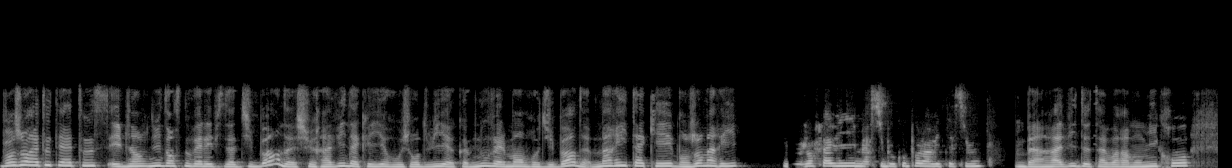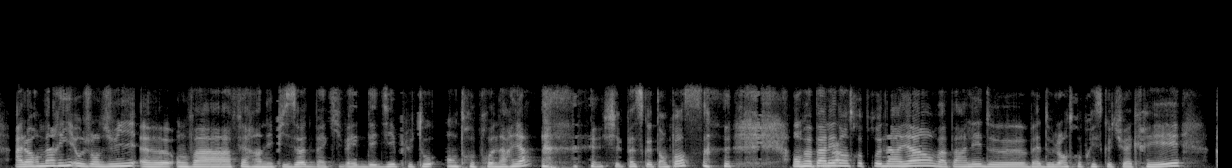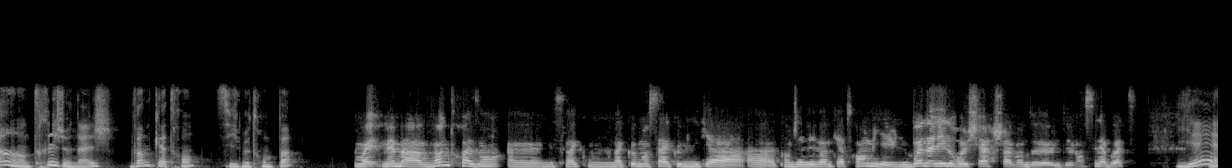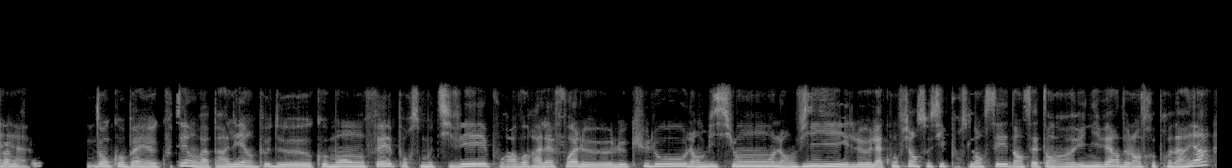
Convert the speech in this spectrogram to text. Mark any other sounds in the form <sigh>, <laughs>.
Bonjour à toutes et à tous et bienvenue dans ce nouvel épisode du board. Je suis ravie d'accueillir aujourd'hui euh, comme nouvelle membre du board Marie Taquet. Bonjour Marie. Bonjour Flavie, merci beaucoup pour l'invitation. Ben, ravie de t'avoir à mon micro. Alors Marie, aujourd'hui, euh, on va faire un épisode bah, qui va être dédié plutôt entrepreneuriat. <laughs> Je ne sais pas ce que tu en penses. on va parler d'entrepreneuriat, on va parler de, bah, de l'entreprise que tu as créée à un très jeune âge, 24 ans, si je ne me trompe pas. Oui, même à 23 ans. Euh, mais c'est vrai qu'on a commencé à communiquer à, quand j'avais 24 ans, mais il y a eu une bonne année de recherche avant de, lancer la boîte. Yeah! Donc, oh, bah, écoutez, on va parler un peu de comment on fait pour se motiver, pour avoir à la fois le, culot, l'ambition, l'envie et la confiance aussi pour se lancer dans cet univers de l'entrepreneuriat.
